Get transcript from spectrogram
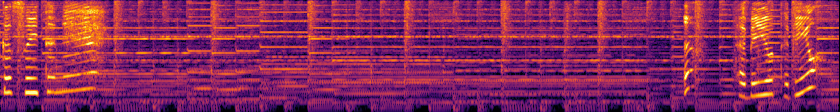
お腹すいたね。うん食べよう食べよう。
